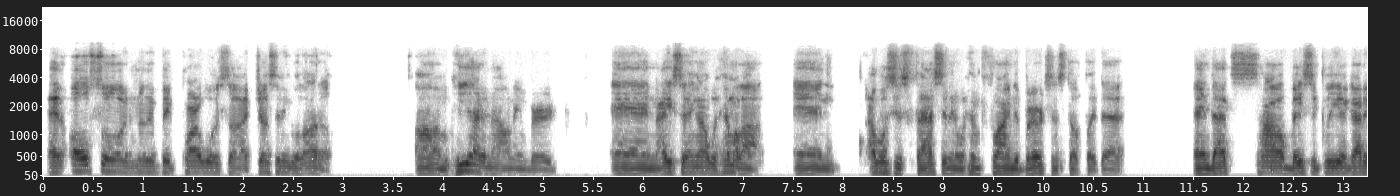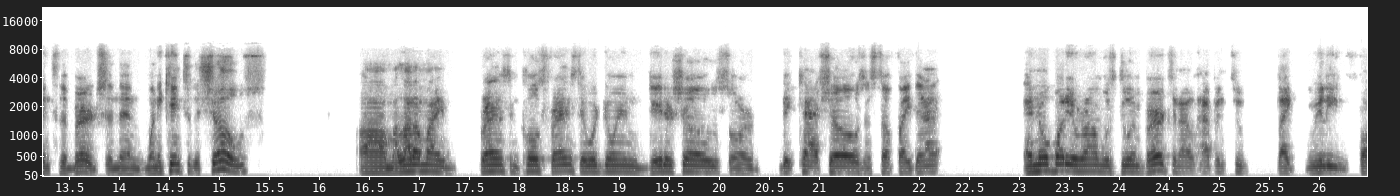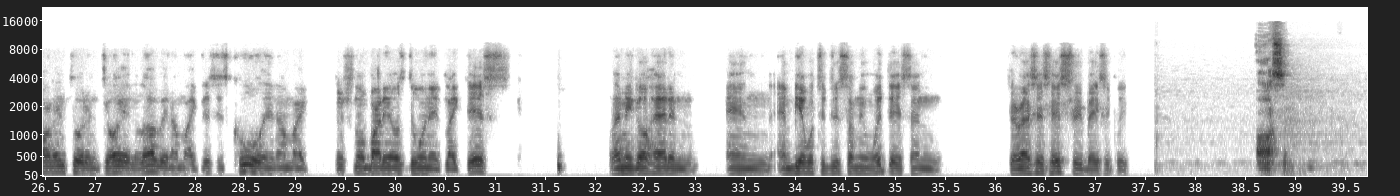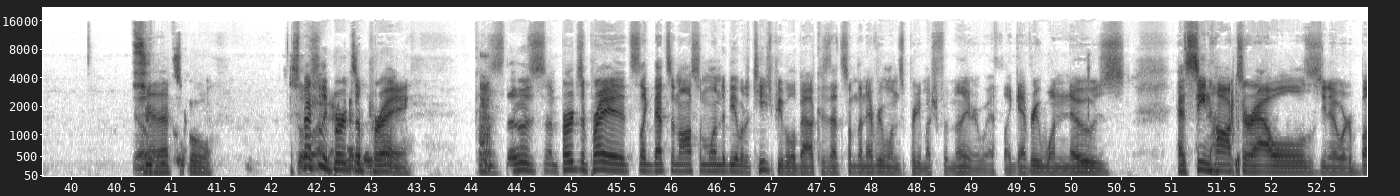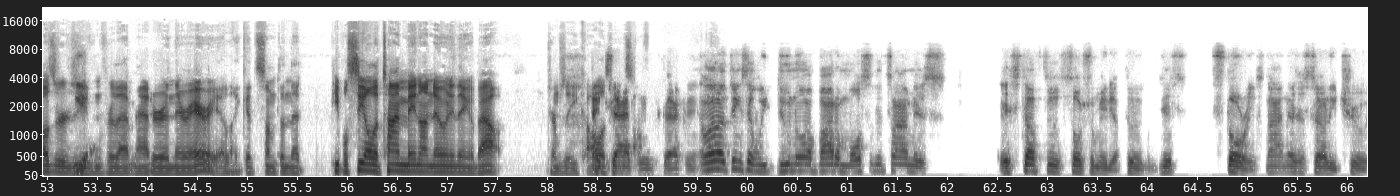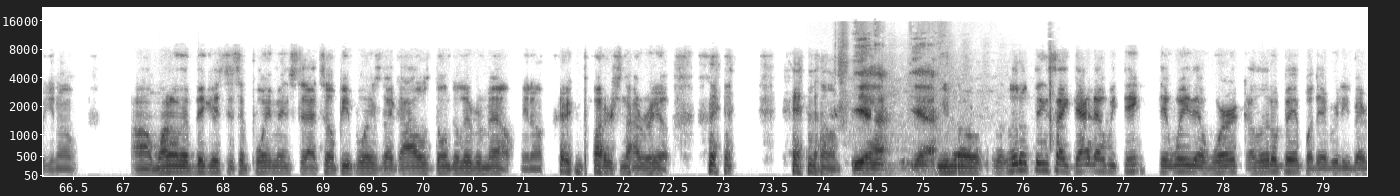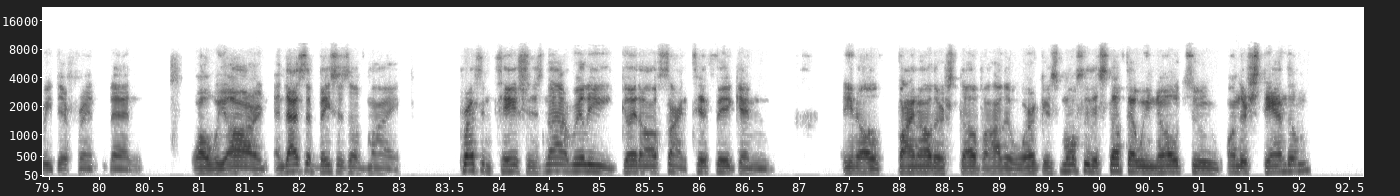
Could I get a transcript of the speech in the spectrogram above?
and also another big part was uh, Justin Igualada. Um, he had an named Bird, and I used to hang out with him a lot. And I was just fascinated with him flying the birds and stuff like that. And that's how basically I got into the birds. And then when it came to the shows, um, a lot of my friends and close friends they were doing gator shows or big cat shows and stuff like that. And nobody around was doing birds, and I happened to like really fall into it, enjoy it, and love it. And I'm like, this is cool. And I'm like, there's nobody else doing it like this. Let me go ahead and and and be able to do something with this, and the rest is history, basically. Awesome. Yep. Yeah, that's cool. Especially so, birds of prey. Because huh? those uh, birds of prey, it's like that's an awesome one to be able to teach people about because that's something everyone's pretty much familiar with. Like everyone knows, has seen hawks or owls, you know, or buzzards yeah. even for that matter in their area. Like it's something that people see all the time, may not know anything about in terms of ecology. Exactly, exactly. And one of the things that we do know about them most of the time is is stuff through social media, through just stories, not necessarily true. You know, um, one of the biggest disappointments that I tell people is like owls don't deliver mail. You know, Harry Potter's not real. and um, yeah, yeah, you know, little things like that that we think the way they work a little bit, but they're really very different than what we are, and that's the basis of my presentation. It's not really good all scientific and you know, find all their stuff or how they work. It's mostly the stuff that we know to understand them,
